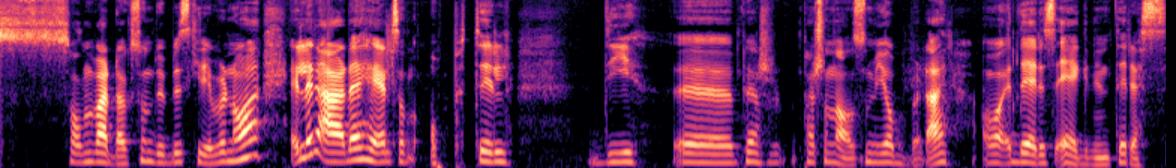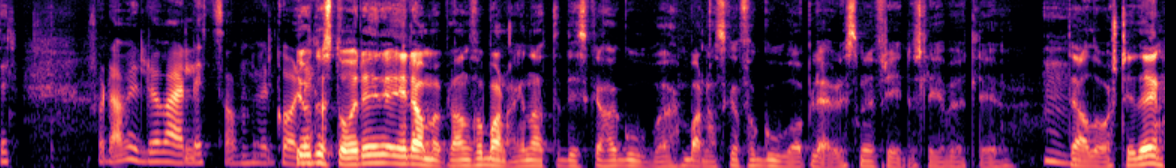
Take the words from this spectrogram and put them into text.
sånn hverdag som du beskriver nå, eller er det helt sånn opp til de uh, personalet som jobber der, og deres egne interesser? For da vil det jo være litt sånn vilkårlig. Jo, det står i, i rammeplanen for barnehagen at skal gode, barna skal få gode opplevelser med friluftsliv og uteliv mm. til alle årstider.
